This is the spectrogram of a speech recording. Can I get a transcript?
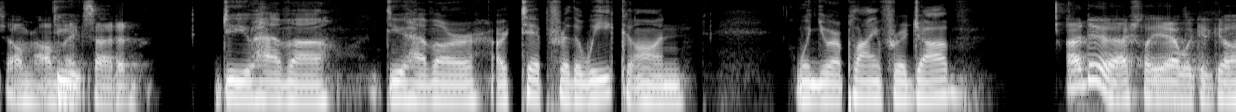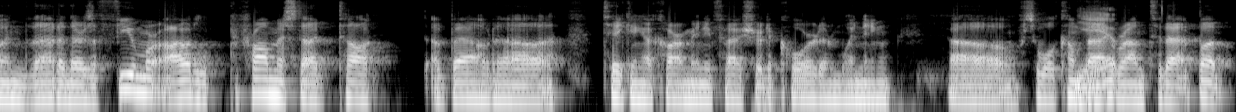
So I'm, I'm do excited. You, do you have a Do you have our our tip for the week on when you're applying for a job? I do actually. Yeah, we could go into that, and there's a few more. I would promise I'd talk about uh, taking a car manufacturer to court and winning. Uh, so we'll come yep. back around to that. But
